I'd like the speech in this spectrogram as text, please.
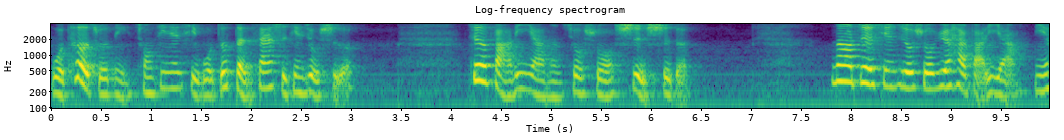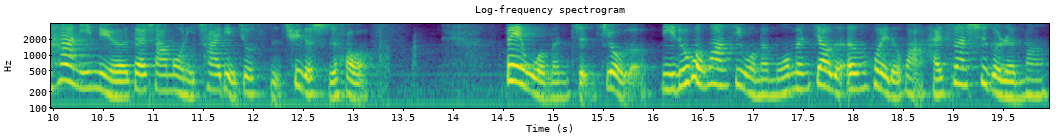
我特准你，从今天起，我都等三十天就是了。这个法利亚呢就说：“是是的。”那这先知就说：“约翰法利亚，你和你女儿在沙漠里差一点就死去的时候，被我们拯救了。你如果忘记我们摩门教的恩惠的话，还算是个人吗？”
